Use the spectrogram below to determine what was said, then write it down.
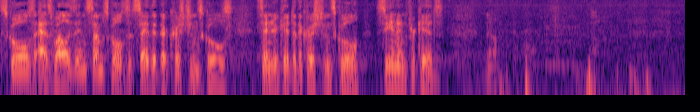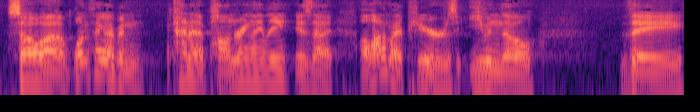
schools, as well as in some schools that say that they're Christian schools. Send your kid to the Christian school, CNN for kids? No. So, uh, one thing I've been kind of pondering lately is that a lot of my peers, even though they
